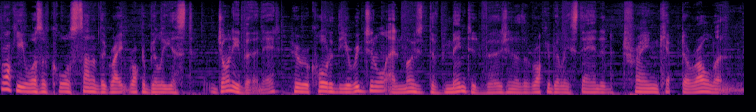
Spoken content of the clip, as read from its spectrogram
Rocky was, of course, son of the great rockabillyist Johnny Burnette, who recorded the original and most demented version of the rockabilly standard Train Kept a Rollin'.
